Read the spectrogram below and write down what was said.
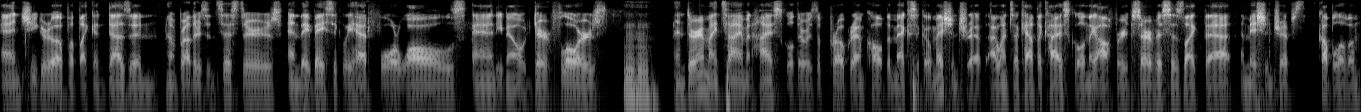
and she grew up with like a dozen you know, brothers and sisters, and they basically had four walls and, you know, dirt floors. Mm-hmm. And during my time in high school, there was a program called the Mexico Mission Trip. I went to a Catholic high school and they offered services like that, mission trips, a couple of them.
